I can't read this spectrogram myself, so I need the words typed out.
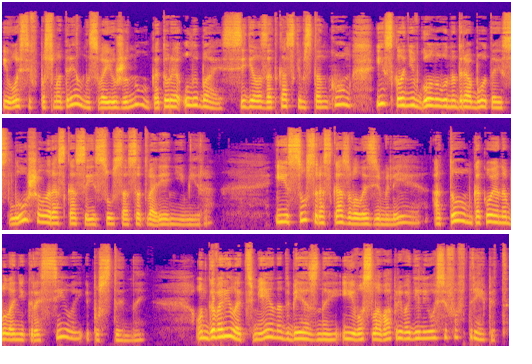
Иосиф посмотрел на свою жену, которая, улыбаясь, сидела за ткацким станком и, склонив голову над работой, слушала рассказ Иисуса о сотворении мира. Иисус рассказывал о земле, о том, какой она была некрасивой и пустынной. Он говорил о тьме над бездной, и его слова приводили Иосифа в трепет.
